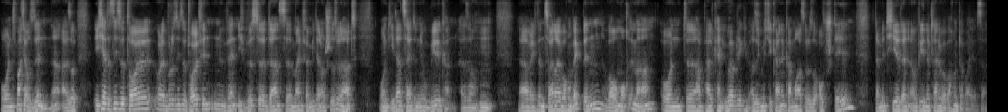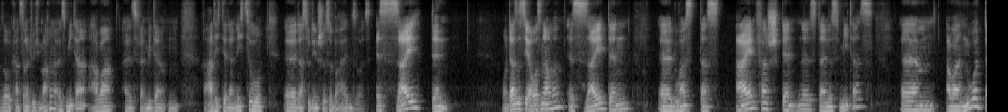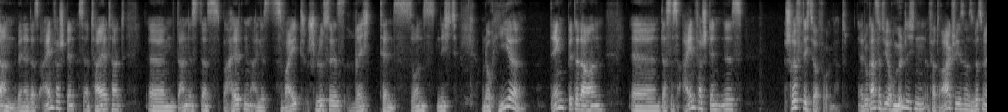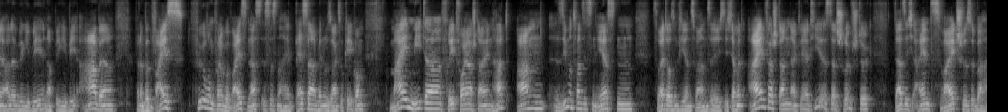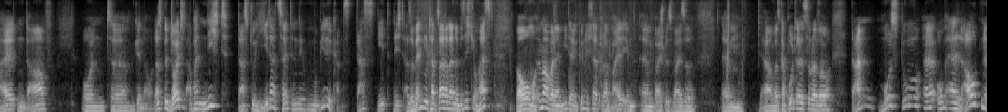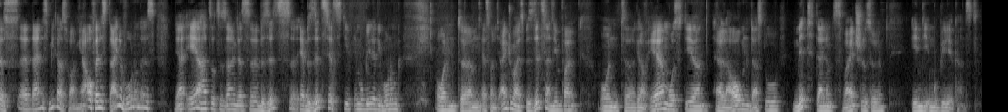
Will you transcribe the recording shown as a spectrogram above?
und es macht ja auch Sinn. Ne? Also ich hätte es nicht so toll oder würde es nicht so toll finden, wenn ich wüsste, dass äh, mein Vermieter noch Schlüssel hat und jederzeit in die Immobilie kann. Also, hm, ja, wenn ich dann zwei, drei Wochen weg bin, warum auch immer, und äh, habe halt keinen Überblick, also ich möchte keine Kameras oder so aufstellen, damit hier dann irgendwie eine kleine Überwachung dabei ist. Also kannst du natürlich machen als Mieter, aber als Vermieter hm, rate ich dir dann nicht zu, äh, dass du den Schlüssel behalten sollst. Es sei denn, und das ist die Ausnahme, es sei denn, äh, du hast das Einverständnis deines Mieters, ähm, aber nur dann, wenn er das Einverständnis erteilt hat, ähm, dann ist das Behalten eines Zweitschlüssels rechtens, sonst nicht. Und auch hier denkt bitte daran, äh, dass das Einverständnis schriftlich zu erfolgen hat. Ja, du kannst natürlich auch einen mündlichen Vertrag schließen, das wissen wir ja alle, BGB nach BGB, aber von der Beweisführung, von der Beweislast ist es nachher besser, wenn du sagst, okay, komm, mein Mieter Fred Feuerstein hat am 27.01.2024 sich damit einverstanden erklärt, hier ist das Schriftstück, dass ich einen Zweitschlüssel behalten darf. Und äh, genau, das bedeutet aber nicht, dass du jederzeit in die Immobilie kannst. Das geht nicht. Also wenn du Tatsache deine Besichtigung hast, warum auch immer, weil der Mieter gekündigt hat oder weil eben ähm, beispielsweise ähm, ja, was kaputt ist oder so, dann musst du äh, um Erlaubnis äh, deines Mieters fragen. Ja, auch wenn es deine Wohnung ist. Ja, er hat sozusagen das äh, Besitz, äh, er besitzt jetzt die Immobilie, die Wohnung und ähm, er ist zwar nicht Eigentümer, er ist Besitzer in dem Fall. Und äh, genau, er muss dir erlauben, dass du mit deinem Zweitschlüssel in die Immobilie kannst.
